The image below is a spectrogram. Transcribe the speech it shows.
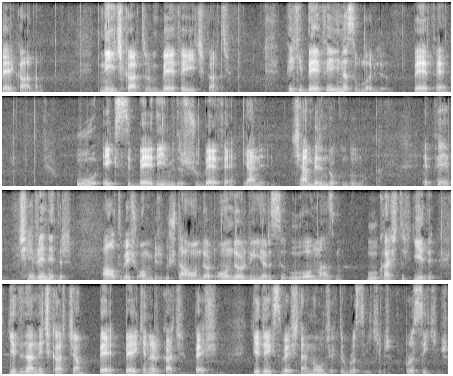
BK'dan neyi çıkartırım? BF'yi çıkartırım. Peki BF'yi nasıl bulabilirim? BF U eksi B değil midir şu BF? Yani çemberin dokunduğu nokta. E P, çevre nedir? 6, 5, 11, 3 daha 14. 14'ün yarısı U olmaz mı? U kaçtır? 7. 7'den ne çıkartacağım? B. B kenarı kaç? 5. 7 eksi 5'ten ne olacaktır? Burası 2 birim. Burası 2 birim.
